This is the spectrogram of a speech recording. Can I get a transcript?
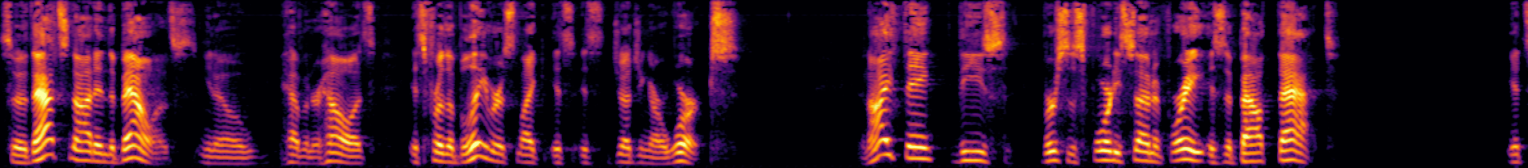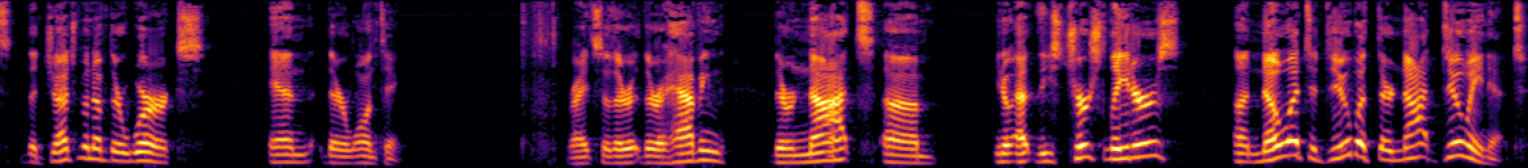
So that's not in the balance, you know, heaven or hell. It's, it's for the believer. It's like it's, it's judging our works. And I think these verses 47 and 48 is about that. It's the judgment of their works and their wanting. Right? So they're, they're having, they're not, um, you know, these church leaders uh, know what to do, but they're not doing it.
